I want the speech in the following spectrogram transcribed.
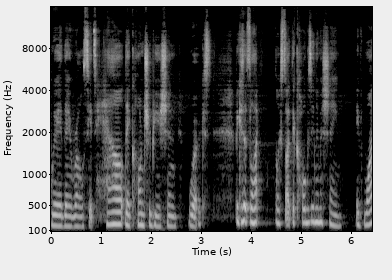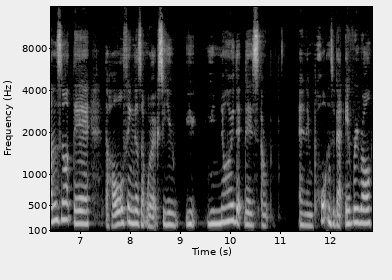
where their role sits, how their contribution works. Because it's like it's like the cogs in a machine. If one's not there, the whole thing doesn't work. So you you you know that there's a, an importance about every role,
